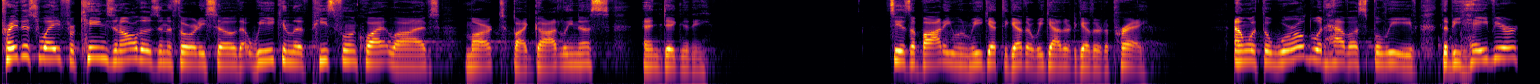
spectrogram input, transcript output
Pray this way for kings and all those in authority so that we can live peaceful and quiet lives marked by godliness and dignity. See, as a body, when we get together, we gather together to pray. And what the world would have us believe, the behavior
